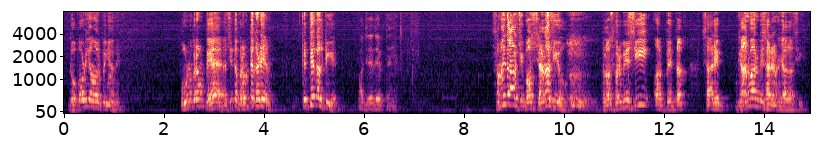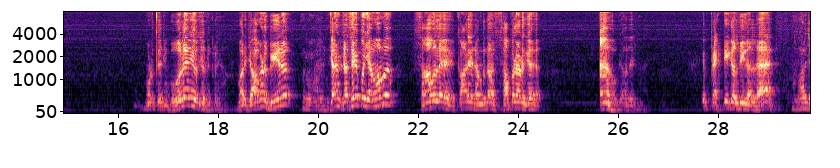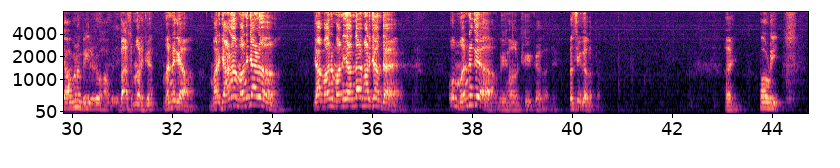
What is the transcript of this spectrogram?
ਦੋ ਪੌੜੀਆਂ ਹੋਰ ਪਈਆਂ ਨੇ। ਪੂਰਨ ਬ੍ਰਹਮ ਪਿਆ ਅਸੀਂ ਤਾਂ ਬ੍ਰਹਮ ਤੇ ਖੜੇ ਹਾਂ। ਕਿੱਥੇ ਗਲਤੀ ਹੈ? ਭਜਦੇ ਦੇਵਤੇ ਨੇ। ਸਮਝਦਾਰ ਸੀ ਬਹੁਤ ਸਿਆਣਾ ਸੀ ਉਹ। ਫਿਲਾਸਫਰ ਵੀ ਸੀ ਔਰ ਬੇਦਾਂ ਸਾਰੇ ਗਿਆਨਵਾਨ ਵੀ ਸਾਰਿਆਂ ਨਾਲੋਂ ਜ਼ਿਆਦਾ ਸੀ। ਮੁੜ ਕੇ ਨਹੀਂ ਬੋਲੇ ਨਹੀਂ ਉਹ ਚੋਂ ਨਿਕਲਿਆ। ਮਰ ਜਾਵਣ ਵੀਰ ਜਨ ਰਸੇ ਪਜਾਮ ਸਾਂਵਲੇ ਕਾਲੇ ਰੰਗ ਦਾ ਸੱਪ ਲੜ ਗਿਆ। ਐ ਹੋ ਗਿਆ ਉਹਦੇ। ਇਹ ਪ੍ਰੈਕਟੀਕਲ ਦੀ ਗੱਲ ਹੈ। ਮਰ ਜਾਵਣ ਵੀਰ ਰੁਹਾਵਲੇ ਬਸ ਮਰ ਗਿਆ ਮੰਨ ਗਿਆ। ਮਰ ਜਾਣਾ ਮੰਨ ਜਾਣਾ। ਜਾਂ ਮਨ ਮੰਨ ਜਾਂਦਾ ਮਰ ਜਾਂਦਾ। ਹੈ। ਉਹ ਮੰਨ ਗਿਆ ਵੀ ਹਾਂ ਠੀਕ ਹੈ ਗੱਲ ਹੈ। ਅਸੀਂ ਗਲਤ ਹਾਂ ਹਾਂਜੀ। ਪੌੜੀ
